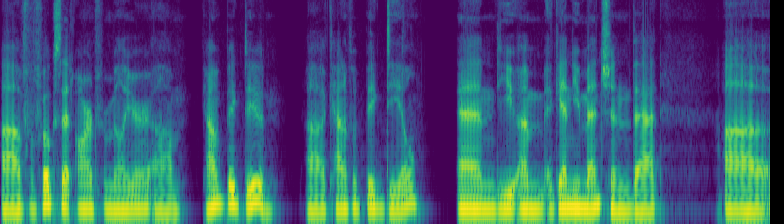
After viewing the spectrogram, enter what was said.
uh, for folks that aren't familiar, um, kind of a big dude, uh, kind of a big deal. And you, um, again, you mentioned that uh,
